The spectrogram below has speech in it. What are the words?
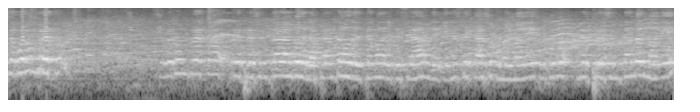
se vuelve un reto, un reto representar algo de la planta o del tema del que se hable, y en este caso como el maguey, porque representando el maguey,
